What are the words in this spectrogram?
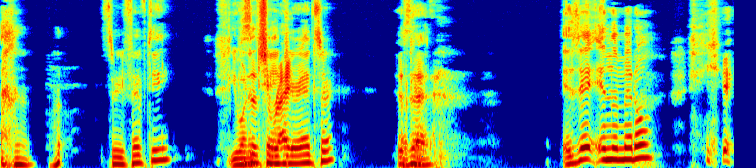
350? You want to That's change right. your answer? Is Okay. Is it in the middle? that? yes.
